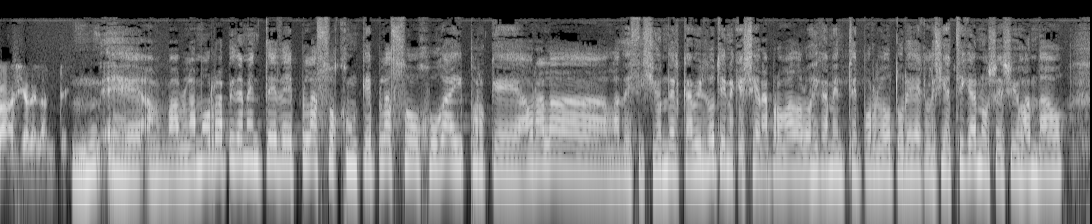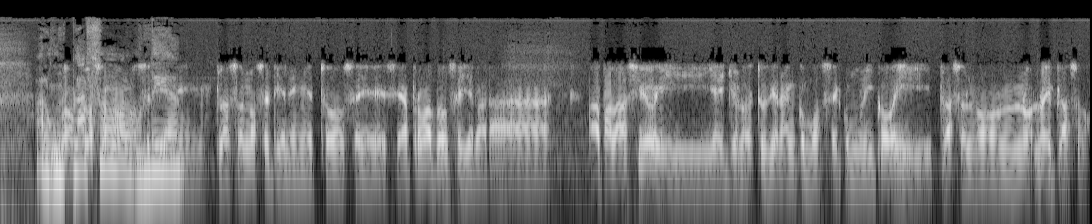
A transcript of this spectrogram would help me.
va hacia adelante. Mm, eh, hablamos rápidamente de plazos, con qué plazo jugáis, porque ahora la, la decisión del Cabildo tiene que ser aprobada, lógicamente, por la autoridad eclesiástica. No sé si os han dado algún No, plazo, plazos no, no algún se día. Tienen, plazos no se tienen. Esto se, se ha aprobado, se llevará a, a Palacio y ellos lo estudiarán como se comunicó y plazos no, no, no hay plazo.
